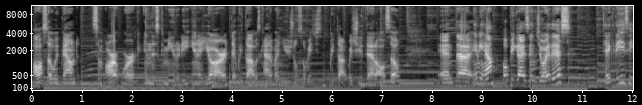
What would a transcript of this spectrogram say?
Also, we found some artwork in this community in a yard that we thought was kind of unusual, so we, we thought we'd shoot that also. And uh, anyhow, hope you guys enjoy this. Take it easy.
